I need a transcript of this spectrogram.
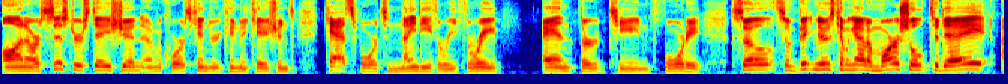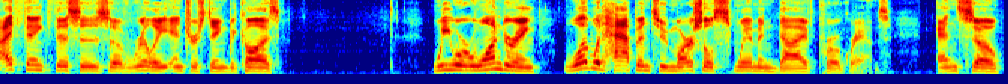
on our sister station and of course Kindred Communications Cat Sports 93.3 and 1340. So, some big news coming out of Marshall today. I think this is uh, really interesting because we were wondering what would happen to Marshall swim and dive programs. And so,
